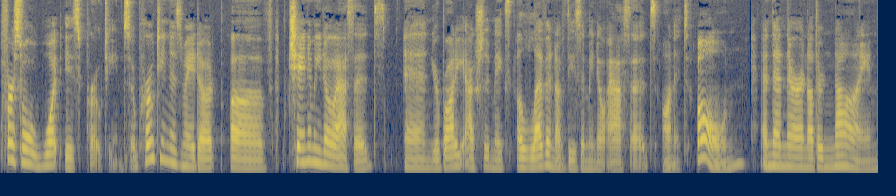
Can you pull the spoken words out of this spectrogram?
First of all, what is protein? So, protein is made up of chain amino acids and your body actually makes 11 of these amino acids on its own, and then there are another nine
